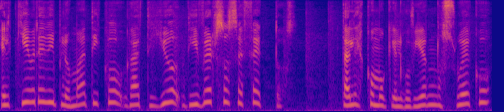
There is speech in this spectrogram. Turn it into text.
el quiebre diplomático gatilló diversos efectos, tales como que el gobierno sueco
